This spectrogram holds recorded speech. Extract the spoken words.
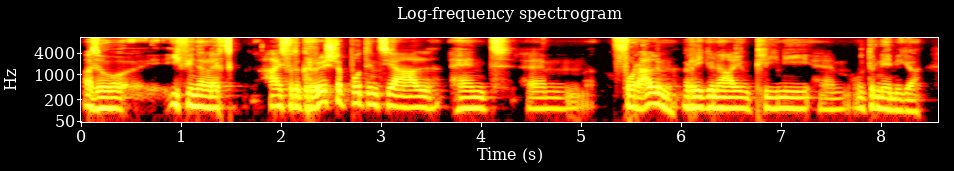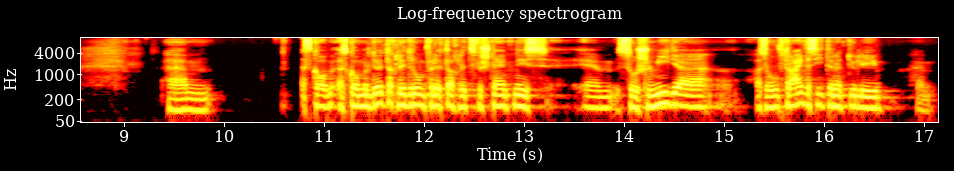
Also ich finde eigentlich eines der grössten Potenzial haben ähm, vor allem regionale und kleine ähm, Unternehmungen. Ähm, es, geht, es geht mir dort ein bisschen darum, vielleicht auch ein bisschen das Verständnis, ähm, Social Media, also auf der einen Seite natürlich ähm,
